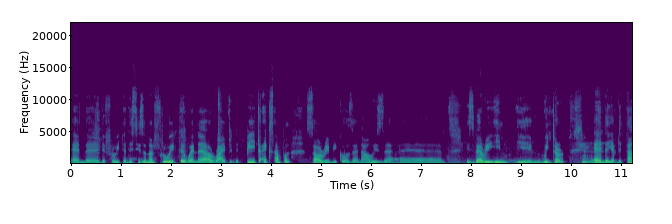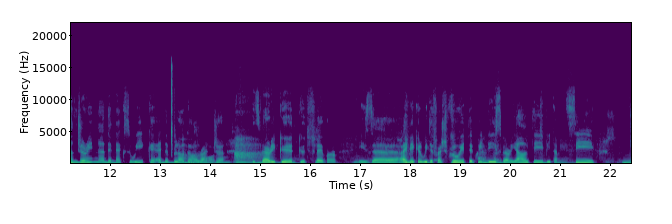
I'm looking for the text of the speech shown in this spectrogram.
and uh, the fruit the seasonal fruit when uh, arrive the peach example sorry because uh, now is uh, uh, is very in in winter Mhm. and they have the tangerine the next week and the blood Oh, orange. orange. it's very good good flavor. Is uh, i make it with the fresh fruit quindi is very healthy vitamin c mm,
